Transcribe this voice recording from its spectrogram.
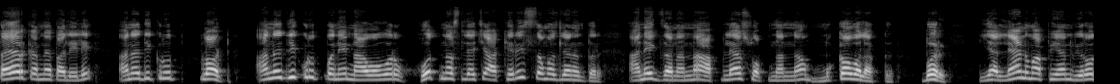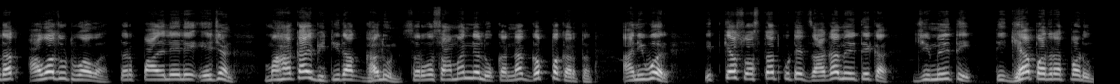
तयार करण्यात आलेले अनधिकृत प्लॉट अनधिकृतपणे नावावर होत नसल्याचे अखेरीस समजल्यानंतर अनेक जणांना आपल्या स्वप्नांना मुकावं लागतं. बरं या लँड माफियांविरोधात आवाज उठवावा तर पाळलेले एजंट महाकाय भीतीदा घालून सर्वसामान्य लोकांना गप्प करतात. आणि वर इतक्या स्वस्तात कुठे जागा मिळते का? जी मिळते ती घ्या पदरात पाडून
